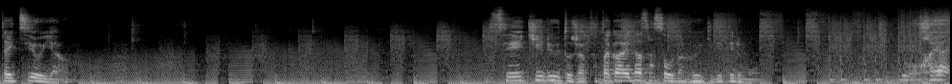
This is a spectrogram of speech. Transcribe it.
対強いやん。正規ルートじゃ戦えなさそうな雰囲気出てるもん。うわ早い。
